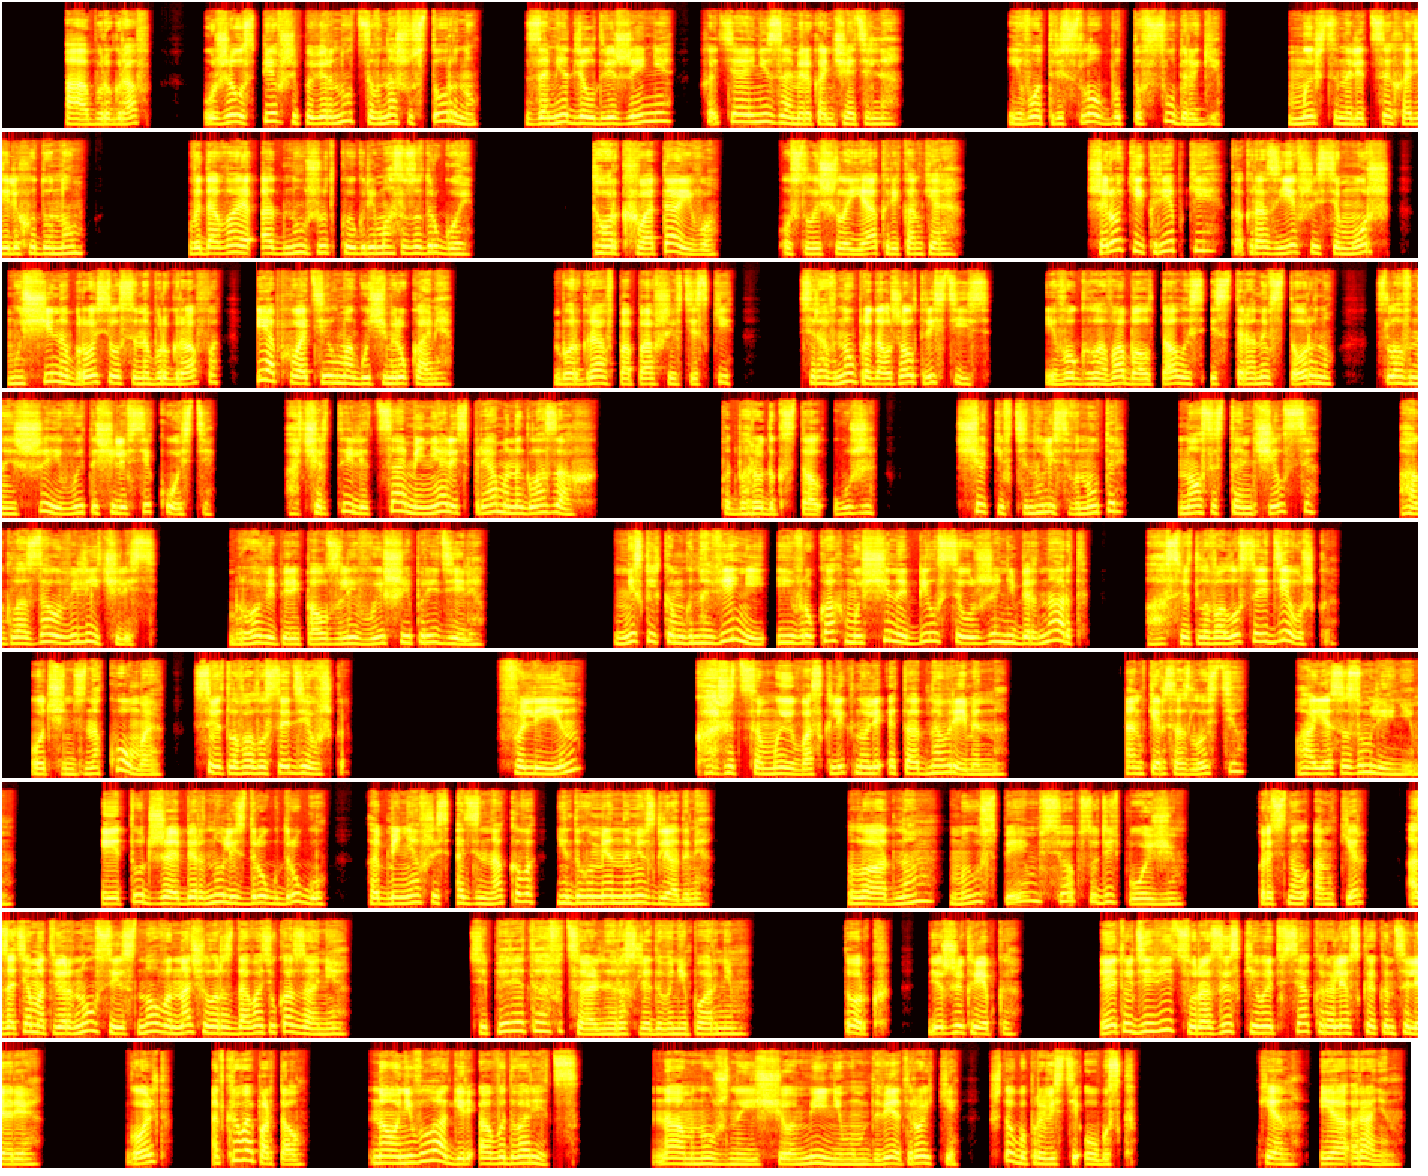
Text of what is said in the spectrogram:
а бурграф, уже успевший повернуться в нашу сторону, замедлил движение, хотя и не замер окончательно. Его трясло, будто в судороге. Мышцы на лице ходили ходуном, выдавая одну жуткую гримасу за другой. «Торг, хватай его!» — услышала я крик Анкера. Широкий и крепкий, как разъевшийся морж, мужчина бросился на бурграфа и обхватил могучими руками. Бурграф, попавший в тиски, все равно продолжал трястись. Его голова болталась из стороны в сторону, словно из шеи вытащили все кости, а черты лица менялись прямо на глазах. Подбородок стал уже, щеки втянулись внутрь, нос истончился, а глаза увеличились, брови переползли выше и предели. Несколько мгновений, и в руках мужчины бился уже не Бернард, а светловолосая девушка. Очень знакомая светловолосая девушка. «Флин?» Кажется, мы воскликнули это одновременно. Анкер со злостью, а я с изумлением. И тут же обернулись друг к другу, обменявшись одинаково недоуменными взглядами. «Ладно, мы успеем все обсудить позже», — протянул Анкер, а затем отвернулся и снова начал раздавать указания. «Теперь это официальное расследование, парни. Торг, держи крепко. Эту девицу разыскивает вся королевская канцелярия. Гольд, открывай портал. Но не в лагерь, а во дворец. Нам нужно еще минимум две тройки, чтобы провести обыск. Кен, я ранен.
